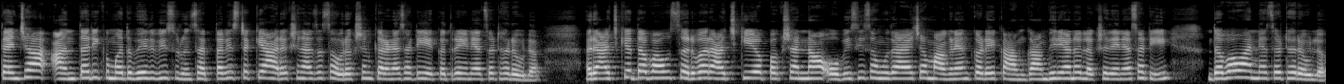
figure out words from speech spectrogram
त्यांच्या आंतरिक मतभेद विसरून सत्तावीस टक्के आरक्षणाचं संरक्षण करण्यासाठी एकत्र येण्याचं ठरवलं. राजकीय दबाव सर्व राजकीय पक्षांना ओबीसी समुदायाच्या मागण्यांकडे काम गांभीर्यानं लक्ष देण्यासाठी दबाव आणण्याचं ठरवलं.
